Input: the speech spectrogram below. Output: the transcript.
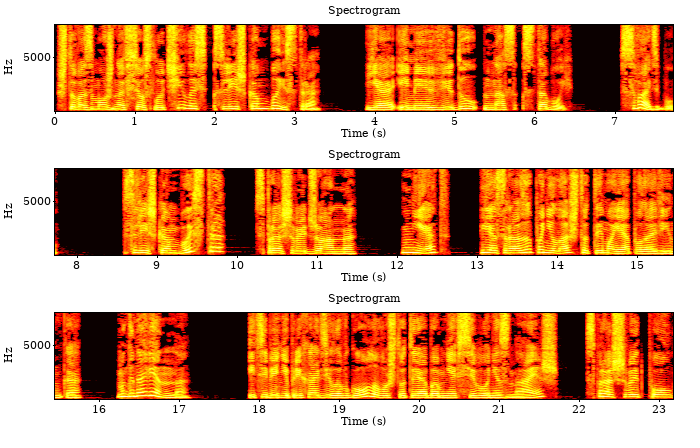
что, возможно, все случилось слишком быстро? Я имею в виду нас с тобой. Свадьбу». «Слишком быстро?» — спрашивает Джоанна. «Нет, я сразу поняла, что ты моя половинка. Мгновенно. И тебе не приходило в голову, что ты обо мне всего не знаешь? спрашивает Пол.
